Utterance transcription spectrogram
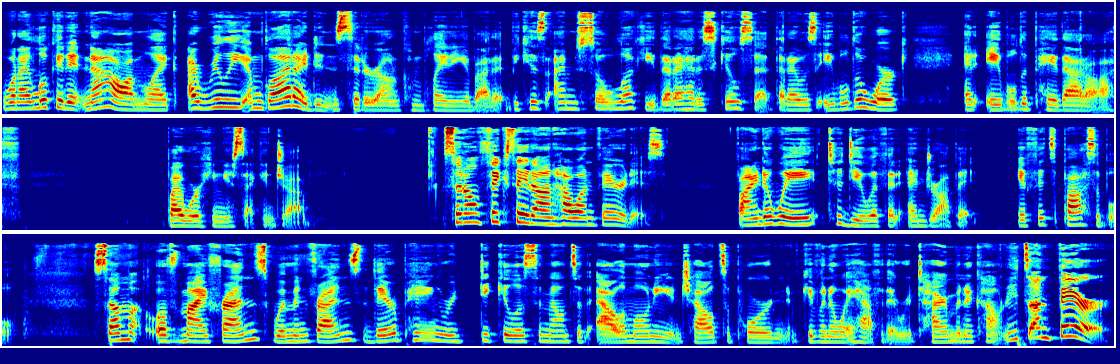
when I look at it now, I'm like, I really am glad I didn't sit around complaining about it because I'm so lucky that I had a skill set that I was able to work and able to pay that off by working a second job. So don't fixate on how unfair it is. Find a way to deal with it and drop it if it's possible. Some of my friends, women friends, they're paying ridiculous amounts of alimony and child support and have given away half of their retirement account. And it's unfair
